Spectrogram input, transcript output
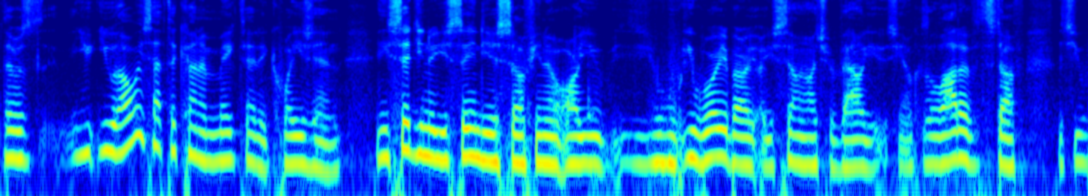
there was you you always have to kind of make that equation. And you said, you know, you're saying to yourself, you know, are you you you worry about are you selling out your values, you know, because a lot of stuff that you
